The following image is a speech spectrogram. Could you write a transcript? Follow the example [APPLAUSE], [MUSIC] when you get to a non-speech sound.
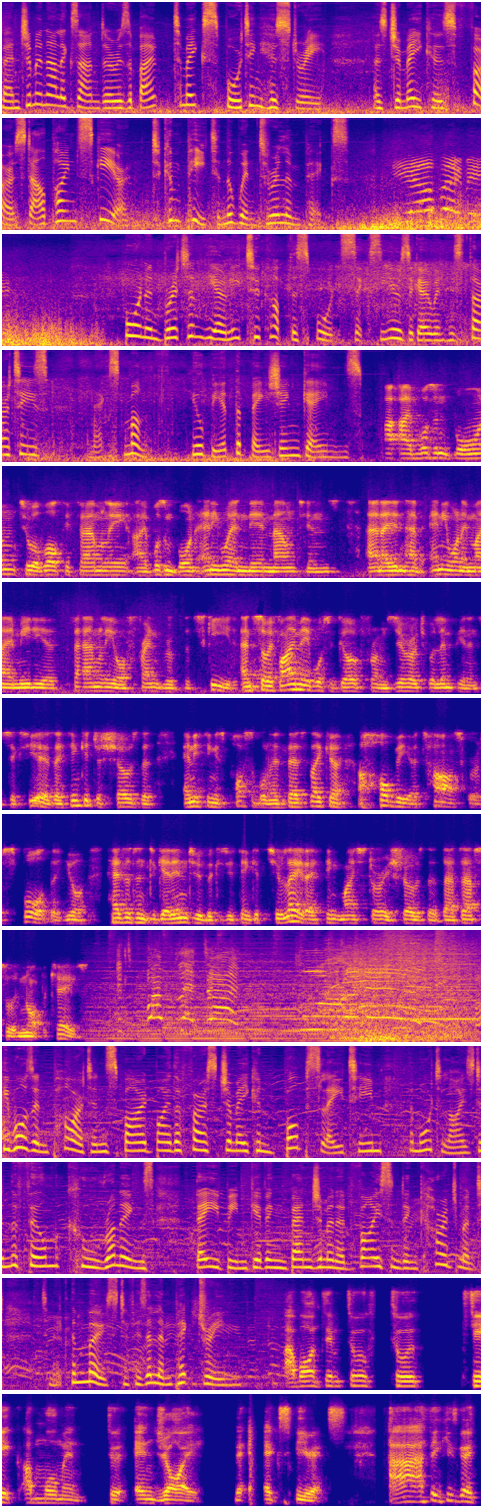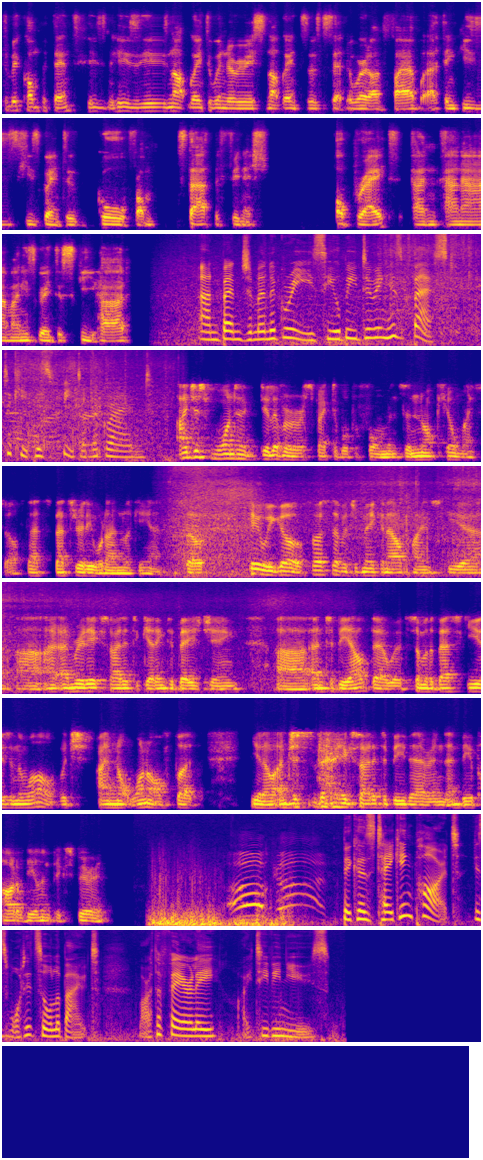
Benjamin Alexander is about to make sporting history as Jamaica's first alpine skier to compete in the Winter Olympics. Yeah, baby! Born in Britain, he only took up the sport six years ago in his 30s. Next month, he'll be at the Beijing Games. I wasn't born to a wealthy family. I wasn't born anywhere near mountains, and I didn't have anyone in my immediate family or friend group that skied. And so, if I'm able to go from zero to Olympian in six years, I think it just shows that anything is possible. And if there's like a, a hobby, a task, or a sport that you're hesitant to get into because you think it's too late, I think my story shows that that's absolutely not the case. It's bobsled time! He was in part inspired by the first Jamaican bobsleigh team immortalised in the film Cool Runnings. They've been giving Benjamin advice and encouragement to make the most of his Olympic dream. I want him to, to take a moment to enjoy the experience. I think he's going to be competent. He's, he's, he's not going to win the race, not going to set the world on fire, but I think he's, he's going to go from start to finish upright and and um, and he's going to ski hard. And Benjamin agrees he'll be doing his best to keep his feet on the ground. I just want to deliver a respectable performance and not kill myself. That's that's really what I'm looking at. So here we go. First ever Jamaican alpine skier. Uh, I, am really excited to getting to Beijing uh, and to be out there with some of the best skiers in the world, which I'm not one of, but you know I'm just [LAUGHS] very excited to be there and, and be a part of the Olympic spirit. Oh God! Because taking part is what it's all about. Martha Fairley, ITV News.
